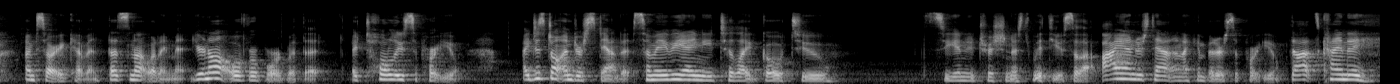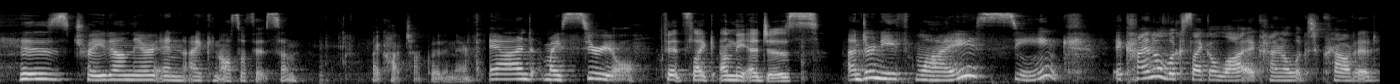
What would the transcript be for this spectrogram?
I'm sorry, Kevin. That's not what I meant. You're not overboard with it. I totally support you. I just don't understand it. So maybe I need to like go to see a nutritionist with you so that I understand and I can better support you. That's kind of his tray down there and I can also fit some like hot chocolate in there. And my cereal fits like on the edges. Underneath my sink, it kind of looks like a lot, it kind of looks crowded,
